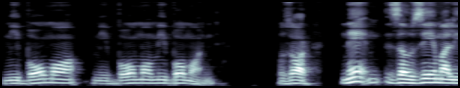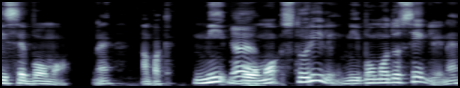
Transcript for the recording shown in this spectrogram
mi bomo, mi bomo, mi bomo, pozor, ne zauzemali se bomo, ne, ampak mi ja. bomo storili, mi bomo dosegli. Ne.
